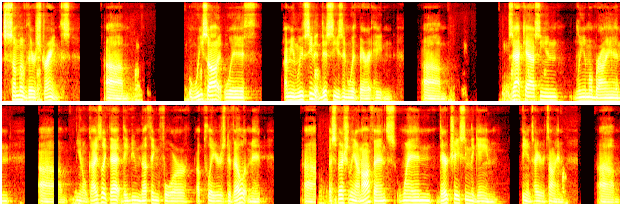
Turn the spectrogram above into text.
some of their strengths um, we saw it with I mean, we've seen it this season with Barrett Hayton. Um, Zack Kassian, Liam O'Brien, um, you know, guys like that, they do nothing for a player's development, uh, especially on offense when they're chasing the game the entire time. Um,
